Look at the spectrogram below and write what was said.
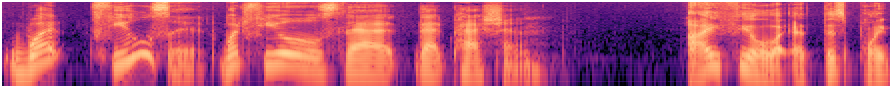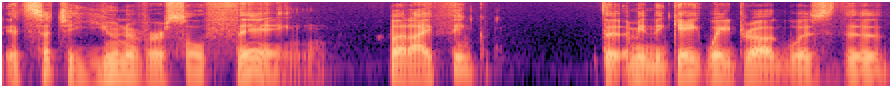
What fuels it? What fuels that that passion? I feel like at this point it's such a universal thing. But I think the, I mean, the gateway drug was the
